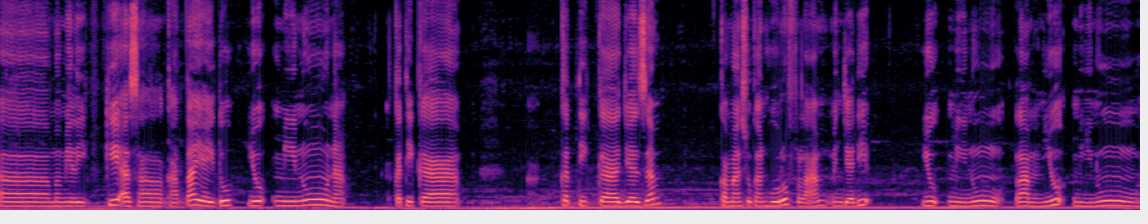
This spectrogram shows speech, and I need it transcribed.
uh, memiliki asal kata yaitu yuk minuna ketika ketika jazam kemasukan huruf lam menjadi yuk minu lam yuk minu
